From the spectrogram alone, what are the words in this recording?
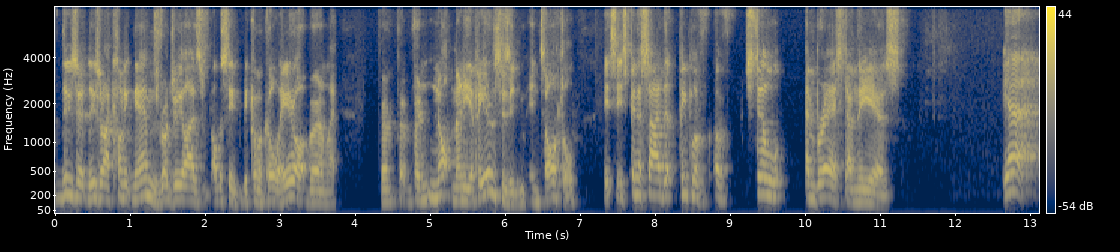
these are these are iconic names. Roger Eli's obviously become a cult hero at Burnley for, for, for not many appearances in, in total. It's, it's been a side that people have, have still embraced down the years. Yeah,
